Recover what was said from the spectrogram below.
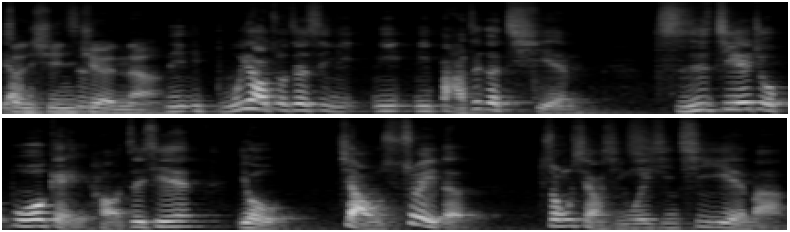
振兴券呐，你你不要做这事情，你你你把这个钱。直接就拨给好这些有缴税的中小型微型企业嘛，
